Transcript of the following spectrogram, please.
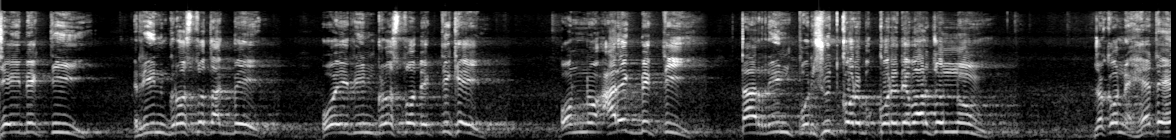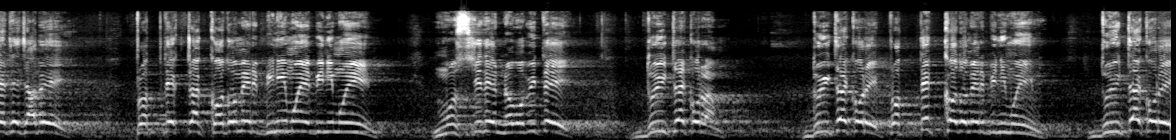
যেই ব্যক্তি ঋণগ্রস্ত থাকবে, ওই ঋণগ্রস্ত ব্যক্তিকে অন্য আরেক ব্যক্তি তার ঋণ পরিশোধ করে দেওয়ার জন্য যখন হেঁটে হেঁটে যাবে, প্রত্যেকটা কদমের বিনিময়ে বিনিময়ে মসজিদে নবমীতে দুইটা করাম, দুইটা করে প্রত্যেক কদমের বিনিময়ে দুইটা করে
